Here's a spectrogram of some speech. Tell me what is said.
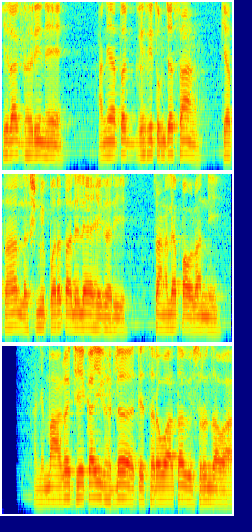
हिला घरी ने. आणि आता घरी तुमच्या सांग की आता लक्ष्मी परत आलेली आहे घरी चांगल्या पावलांनी. आणि मागं जे काही घडलं ते सर्व आता विसरून जावा.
